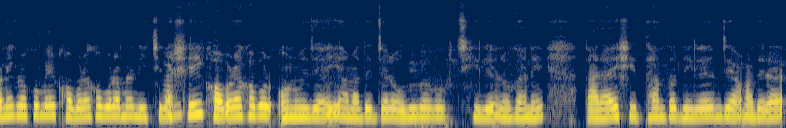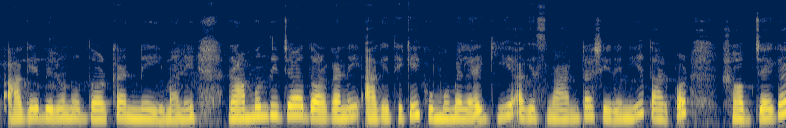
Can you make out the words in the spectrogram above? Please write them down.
অনেক রকমের খবরাখবর আমরা নিচ্ছিলাম সেই খবরাখবর অনুযায়ী আমাদের যারা অভিভাবক ছিলেন ওখানে তারাই সিদ্ধান্ত নিলেন যে আমাদের আর আগে বেরোনোর দরকার নেই। মানে রাম মন্দির যাওয়ার দরকার নেই আগে থেকেই কুম্ভ মেলায় গিয়ে আগে স্নানটা সেরে নিয়ে তারপর সব জায়গা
